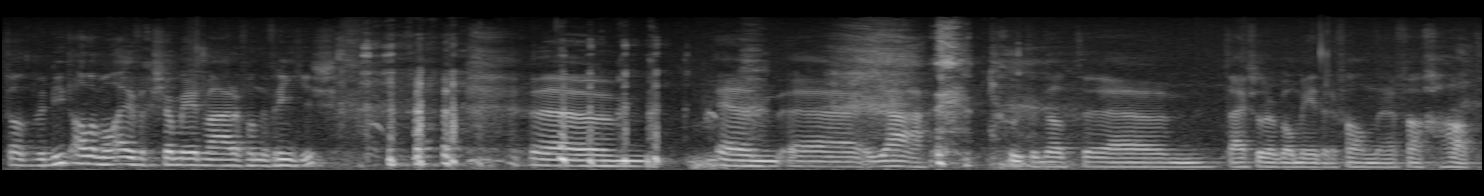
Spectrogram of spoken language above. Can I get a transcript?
dat we niet allemaal even gecharmeerd waren van de vriendjes. Ehm, en eh, ja, goed, en dat, ehm, daar heeft er ook wel meerdere van, eh, van gehad.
